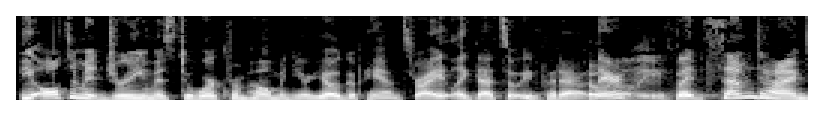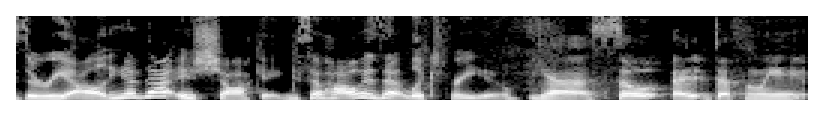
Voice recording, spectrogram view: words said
the ultimate dream is to work from home in your yoga pants, right? Like that's what we put out totally. there. But sometimes the reality of that is shocking. So how has that looked for you? Yeah. So it definitely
